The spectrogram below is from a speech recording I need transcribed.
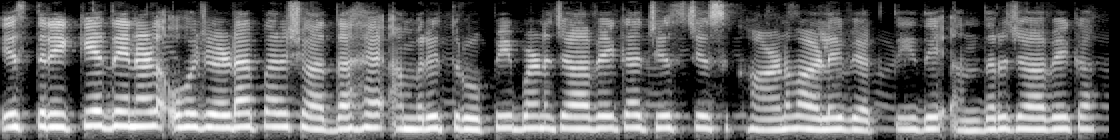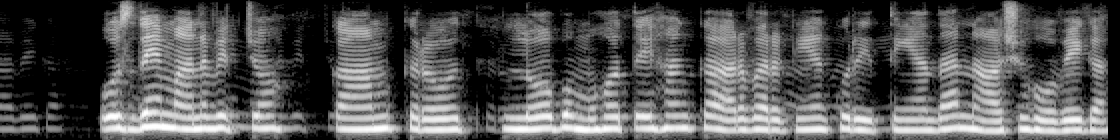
ਇਸ ਤਰੀਕੇ ਦੇ ਨਾਲ ਉਹ ਜਿਹੜਾ ਪ੍ਰਸ਼ਾਦਾ ਹੈ, ਅੰਮ੍ਰਿਤ ਰੂਪੀ ਬਣ ਜਾਵੇਗਾ ਜਿਸ ਜਿਸ ਖਾਣ ਵਾਲੇ ਵਿਅਕਤੀ ਦੇ ਅੰਦਰ ਜਾਵੇਗਾ ਉਸ ਦੇ ਮਨ ਵਿੱਚੋਂ ਕਾਮ, ਕ੍ਰੋਧ, ਲੋਭ, ਮੋਹ ਤੇ ਹੰਕਾਰ ਵਰਗੀਆਂ ਕੁਰੀਤੀਆਂ ਦਾ ਨਾਸ਼ ਹੋਵੇਗਾ।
